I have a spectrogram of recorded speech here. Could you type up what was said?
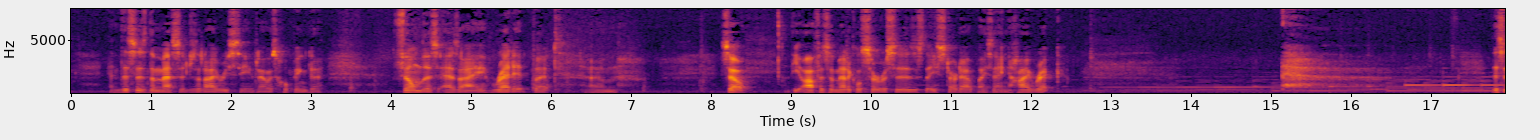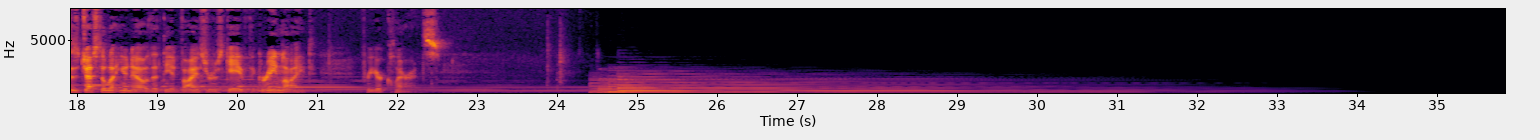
And this is the message that I received. I was hoping to film this as I read it, but um, so the Office of Medical Services, they start out by saying, Hi, Rick. This is just to let you know that the advisors gave the green light for your clearance.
